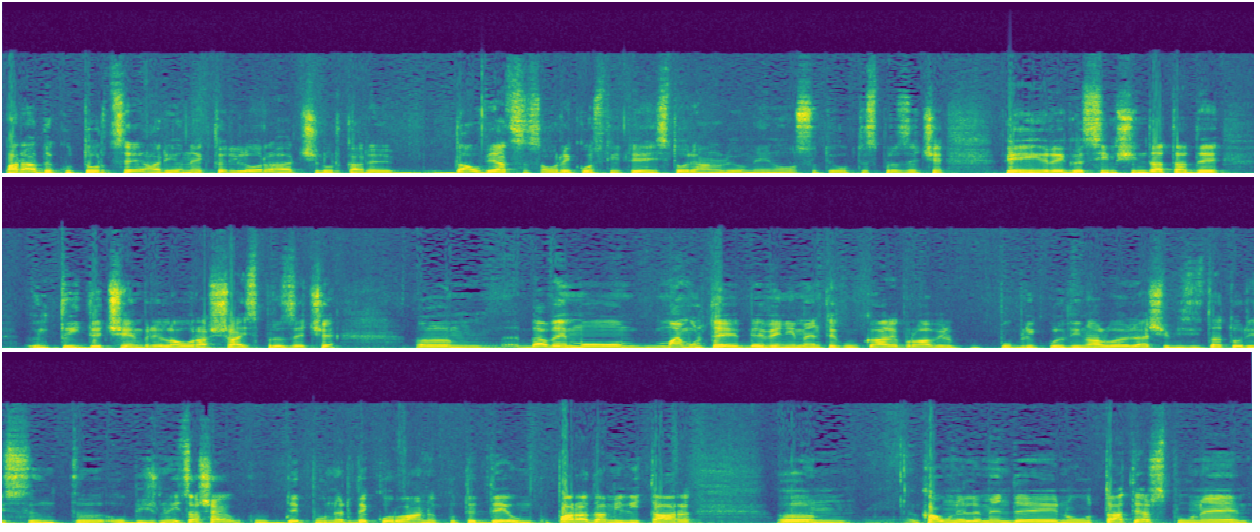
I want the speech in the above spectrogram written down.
paradă cu torțe a reenactorilor, a celor care dau viață sau reconstituie istoria anului 1918. Pe ei regăsim și în data de 1 decembrie la ora 16. Um, avem o, mai multe evenimente cu care probabil publicul din Alba Iulia și vizitatorii sunt uh, obișnuiți, așa cu depuneri de coroană, cu tedeum, cu parada militară. Um, ca un element de noutate, aș spune,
